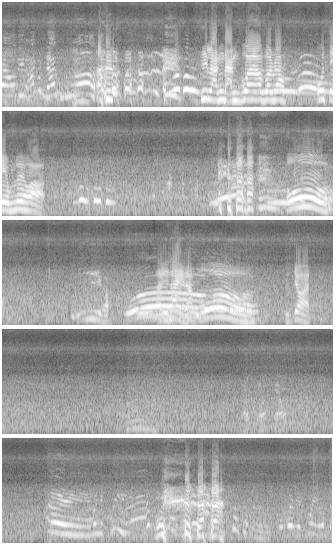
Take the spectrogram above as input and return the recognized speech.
เอาที่ร้านมันดังหัวที่หลังดังกว่าเพิ่นว่าโอ้เต็มเลยว่ะโอ้นี่ครับไอ้ไทยครับ โอ้สุดยอด เอ้ยมันจะคุยนะมันจะคุยมันไหน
